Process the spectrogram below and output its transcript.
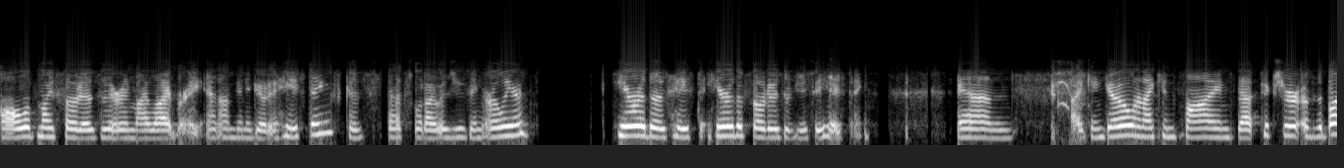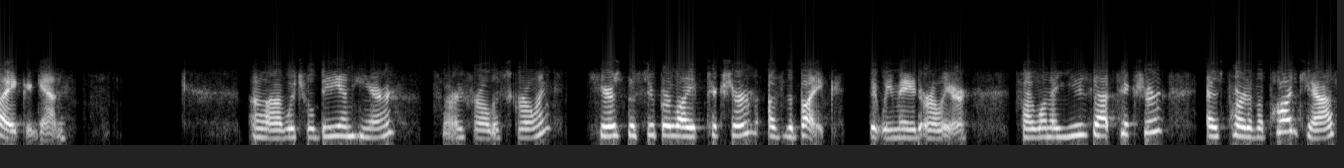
all of my photos that are in my library. And I'm going to go to Hastings because that's what I was using earlier here are those Hastings, here are the photos of UC Hastings. And I can go and I can find that picture of the bike again, uh, which will be in here. Sorry for all the scrolling. Here's the super light picture of the bike that we made earlier. If I want to use that picture as part of a podcast,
